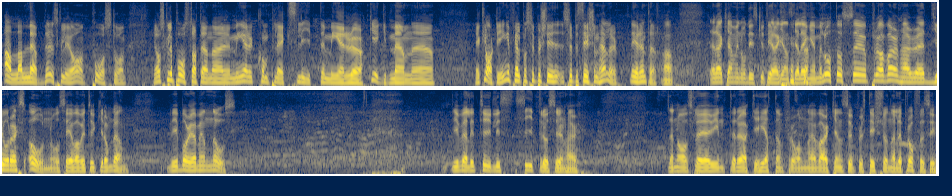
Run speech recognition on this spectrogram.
alla ledder skulle jag påstå. Jag skulle påstå att den är mer komplex, lite mer rökig men eh, det är klart, det är inget fel på Supersti- Superstition heller. Det är det inte. Det där kan vi nog diskutera ganska länge, men låt oss eh, pröva den här eh, Diorax Own och se vad vi tycker om den. Vi börjar med en nose. Det är väldigt tydlig citrus i den här. Den avslöjar ju inte rökigheten från eh, varken Superstition eller Prophecy.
